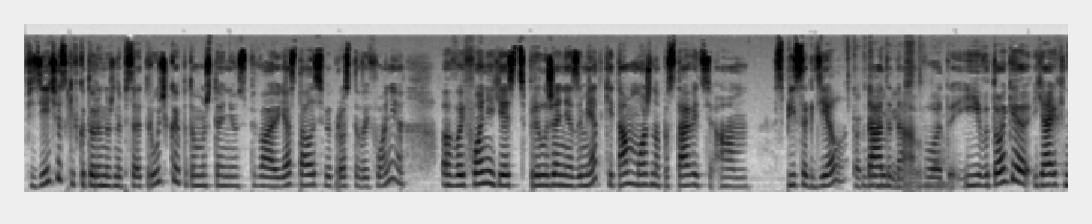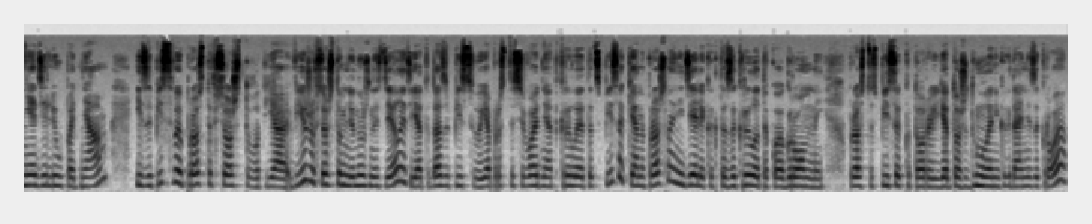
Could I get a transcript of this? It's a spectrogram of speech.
физически, в который нужно писать ручкой, потому что я не успеваю. Я стала себе просто в айфоне. В айфоне есть приложение заметки, и там можно поставить эм, список дел. Как да, да, да, вот. Да. И в итоге я их не делю по дням и записываю просто все, что вот я вижу, все, что мне нужно сделать, я туда записываю. Я просто сегодня открыла этот список, я на прошлой неделе как-то закрыла такой огромный просто список, который я тоже думала никогда не закрою.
